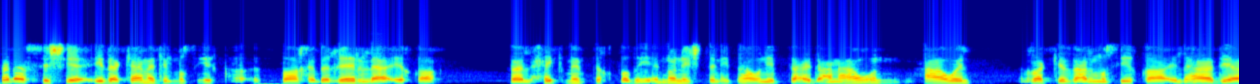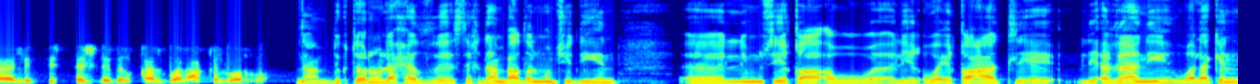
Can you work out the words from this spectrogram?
فنفس الشيء. إذا كانت الموسيقى الصاخبة غير لائقة فالحكمة بتقتضي أنه نجتنبها ونبتعد عنها ونحاول نركز على الموسيقى الهادئة اللي بتستجلب القلب والعقل والروح. نعم. دكتور نلاحظ استخدام بعض المنشدين آه، لموسيقى أو ل- وإيقاعات ل- لأغاني ولكن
